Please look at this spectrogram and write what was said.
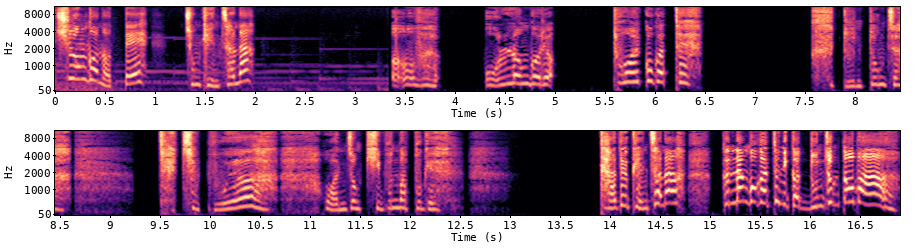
추운 건 어때? 좀 괜찮아? 어, 울렁거려. 토할 것 같아. 그 눈동자. 대체 뭐야? 완전 기분 나쁘게. 다들 괜찮아? 끝난 것 같으니까 눈 좀 떠봐.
